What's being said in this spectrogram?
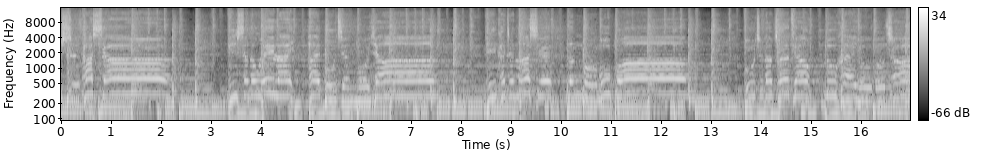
是他乡，你想到未来还不见模样，你看着那些冷漠目光，不知道这条路还有多长。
